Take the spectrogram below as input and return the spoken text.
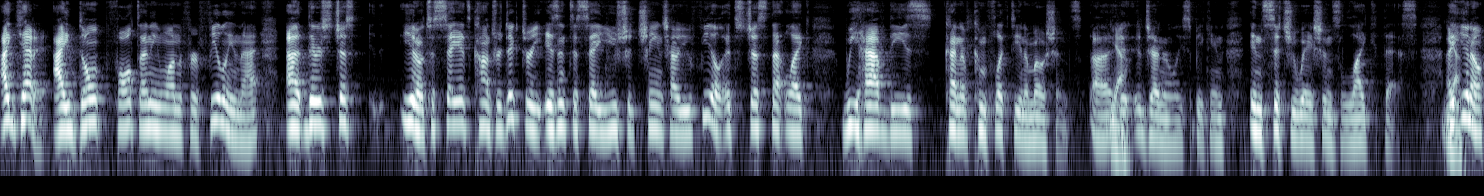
I get it. I don't fault anyone for feeling that. Uh, there's just you know to say it's contradictory isn't to say you should change how you feel it's just that like we have these kind of conflicting emotions uh, yeah. generally speaking in situations like this yeah. you know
